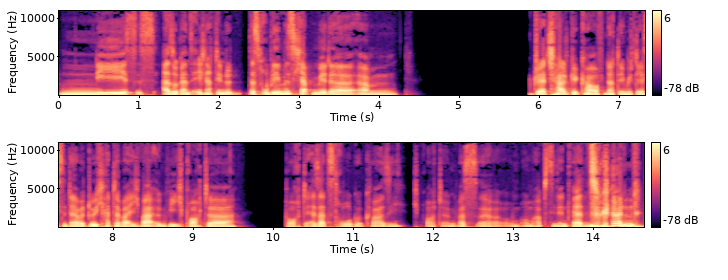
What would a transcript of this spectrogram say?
Nee, es ist, also ganz ehrlich, nachdem du, das Problem ist, ich habe mir da ähm, Dredge halt gekauft, nachdem ich Dave the Diver durch hatte, weil ich war irgendwie, ich brauchte brauchte Ersatzdroge quasi. Ich brauchte irgendwas, äh, um, um abstinent werden zu können.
